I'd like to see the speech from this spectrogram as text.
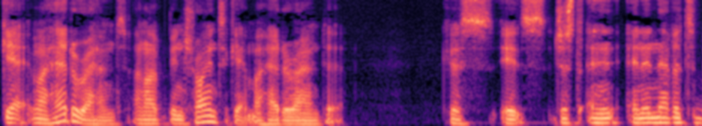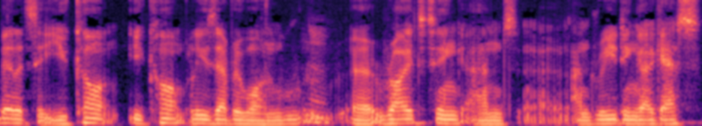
get my head around, and I've been trying to get my head around it because it's just an, an, inevitability. You can't you can't please everyone. No. Uh, writing and uh, and reading, I guess,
